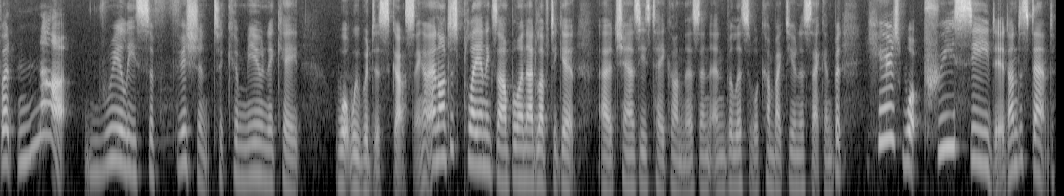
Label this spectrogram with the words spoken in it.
but not really sufficient to communicate what we were discussing. And I'll just play an example, and I'd love to get uh, Chancey's take on this, and, and Vilissa will come back to you in a second. But here's what preceded, understand,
